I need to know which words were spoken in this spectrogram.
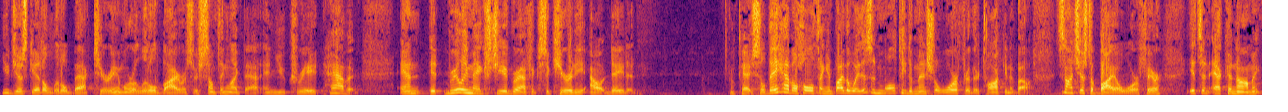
you just get a little bacterium or a little virus or something like that, and you create havoc. And it really makes geographic security outdated. Okay, so they have a whole thing, and by the way, this is multidimensional warfare they're talking about. It's not just a bio warfare; it's an economic,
